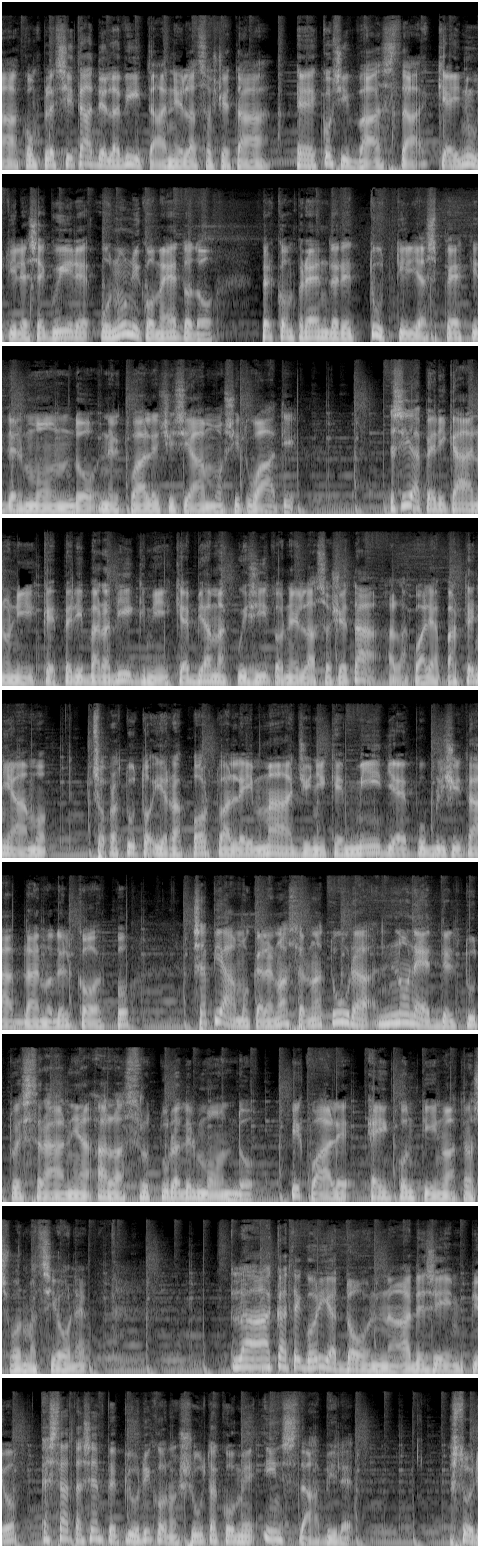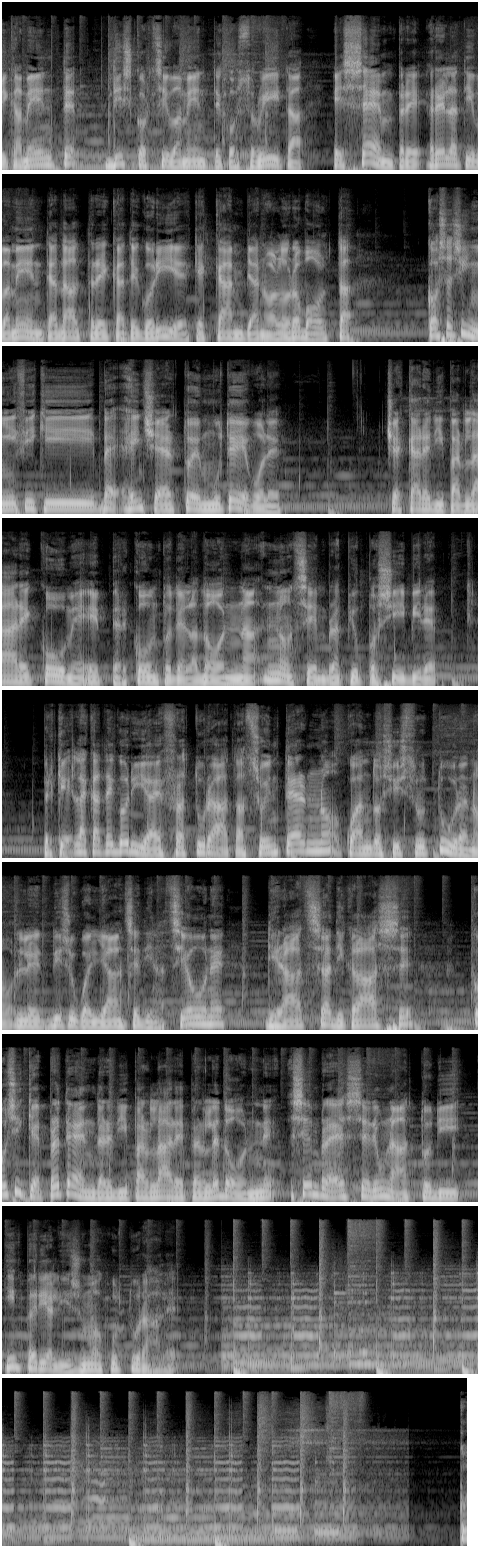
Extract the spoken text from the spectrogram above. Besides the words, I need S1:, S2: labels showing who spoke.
S1: La complessità della vita nella società è così vasta che è inutile seguire un unico metodo per comprendere tutti gli aspetti del mondo nel quale ci siamo situati. Sia per i canoni che per i paradigmi che abbiamo acquisito nella società alla quale apparteniamo, soprattutto il rapporto alle immagini che media e pubblicità danno del corpo, sappiamo che la nostra natura non è del tutto estranea alla struttura del mondo, il quale è in continua trasformazione. La categoria donna, ad esempio, è stata sempre più riconosciuta come instabile. Storicamente, discorsivamente costruita e sempre relativamente ad altre categorie che cambiano a loro volta, cosa significhi? Beh, è incerto e mutevole cercare di parlare come e per conto della donna non sembra più possibile, perché la categoria è fratturata al suo interno quando si strutturano le disuguaglianze di nazione, di razza, di classe, così che pretendere di parlare per le donne sembra essere un atto di imperialismo culturale.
